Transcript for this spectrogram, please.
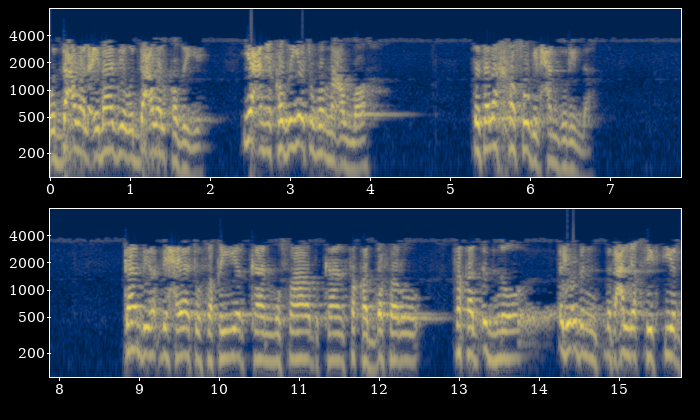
والدعوة العبادة والدعوة القضية. يعني قضيتهم مع الله تتلخص بالحمد لله. كان بحياته فقير كان مصاب كان فقد بصره فقد ابنه له ابن متعلق فيه كثير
